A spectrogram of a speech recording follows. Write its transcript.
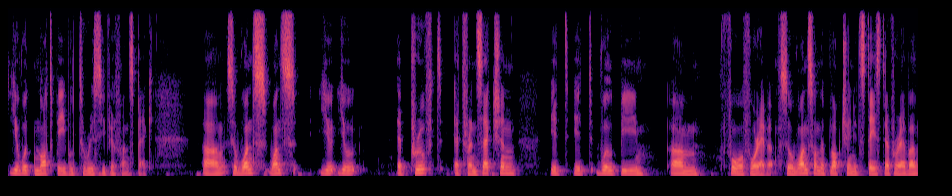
you would not be able to receive your funds back. Um, so once once you you approved a transaction it it will be um, for forever. So once on the blockchain, it stays there forever,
